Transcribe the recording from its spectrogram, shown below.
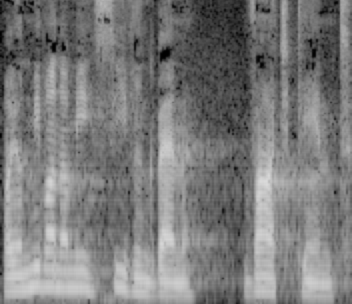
Vajon mi van a mi szívünkben vágyként?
